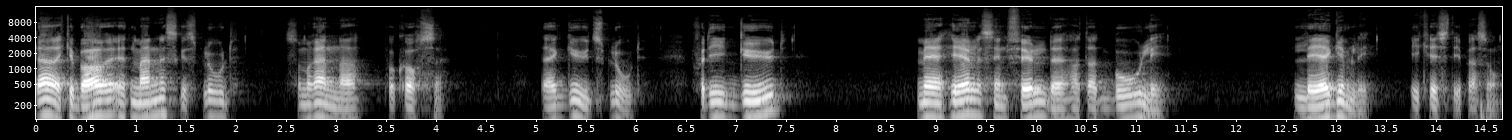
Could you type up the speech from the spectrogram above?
det er ikke bare et menneskes blod som renner på korset. Det er Guds blod, fordi Gud med hele sin fylde har tatt bolig legemlig i Kristi person.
